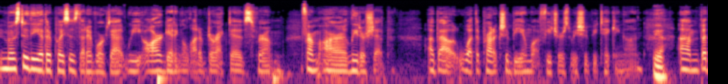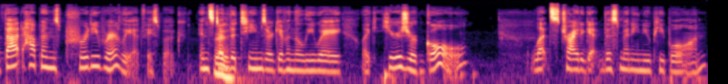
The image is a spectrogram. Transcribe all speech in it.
most of the other places that I've worked at, we are getting a lot of directives from from our leadership about what the product should be and what features we should be taking on. Yeah. Um, but that happens pretty rarely at Facebook. Instead, Really? the teams are given the leeway, like, here's your goal. Let's try to get this many new people on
